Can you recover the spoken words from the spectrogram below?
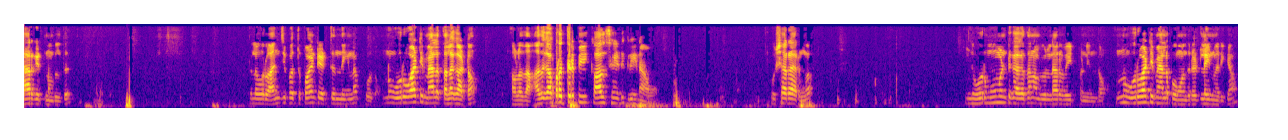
டார்கெட் நம்மளுது. இதில் ஒரு அஞ்சு பத்து பாயிண்ட் எடுத்திருந்தீங்கன்னா போதும். இன்னும் ஒரு வாட்டி மேலே தலை காட்டும். அவ்வளோதான் அதுக்கப்புறம் திருப்பி கால் சைடு க்ரீன் ஆகும். உஷாராக இருங்க. இந்த ஒரு மூமெண்ட்டுக்காக தான் நம்ம இவ்வளோ நேரம் வெயிட் பண்ணியிருந்தோம். இன்னும் ஒரு வாட்டி மேலே போவோம் அந்த ரெட் லைன் வரைக்கும்.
